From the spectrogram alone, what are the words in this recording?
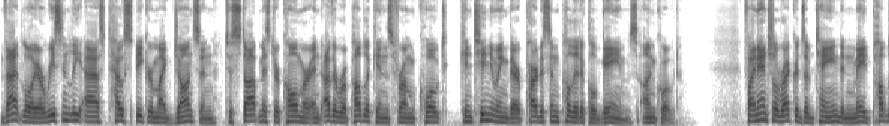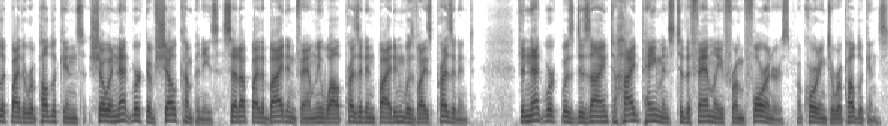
That lawyer recently asked House Speaker Mike Johnson to stop Mr. Comer and other Republicans from, quote, continuing their partisan political games, unquote. Financial records obtained and made public by the Republicans show a network of shell companies set up by the Biden family while President Biden was vice president. The network was designed to hide payments to the family from foreigners, according to Republicans.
